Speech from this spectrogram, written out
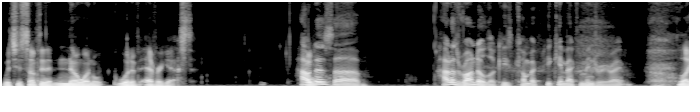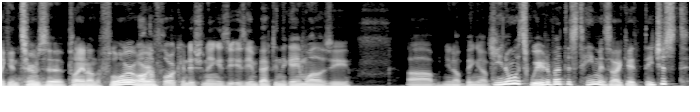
which is something that no one would have ever guessed. How I- does uh, how does Rondo look? He's come back. He came back from injury, right? Like in terms of playing on the floor, or On the floor conditioning. Is he is he impacting the game well? Is he, um, you know, being a You know what's weird about this team is like it, they just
